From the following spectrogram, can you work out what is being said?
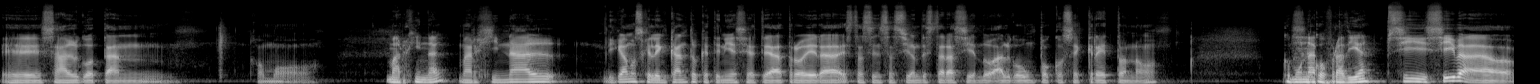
es algo tan como Marginal. Marginal. Digamos que el encanto que tenía ese teatro era esta sensación de estar haciendo algo un poco secreto, ¿no? ¿Como una cofradía? Sí, sí iba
